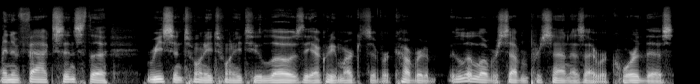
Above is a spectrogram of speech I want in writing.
And in fact, since the recent 2022 lows, the equity markets have recovered a, little over 7% as I record this.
